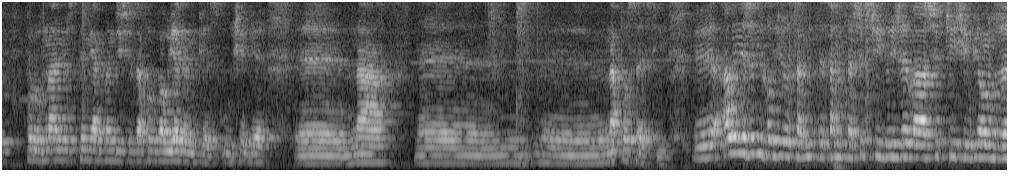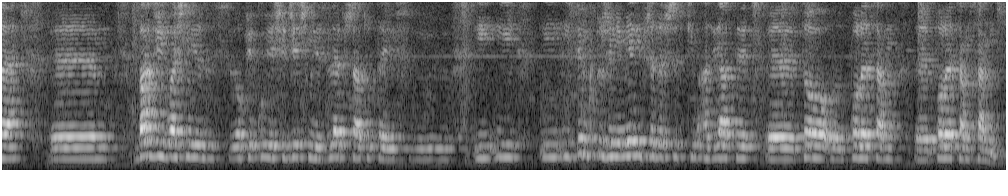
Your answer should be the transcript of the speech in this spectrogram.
w porównaniu z tym, jak będzie się zachowywał jeden pies u siebie na, na posesji. Y, Ale jeżeli chodzi o samicę, samica szybciej dojrzewa, szybciej się wiąże, bardziej właśnie jest, opiekuje się dziećmi, jest lepsza tutaj w, i, i, i, i tym, którzy nie mieli przede wszystkim Azjaty, to polecam, polecam samicę.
